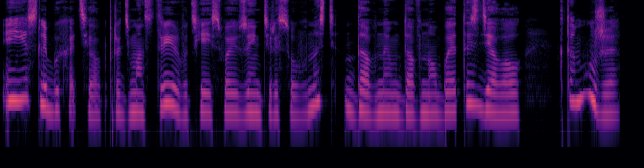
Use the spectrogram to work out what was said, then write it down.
И если бы хотел продемонстрировать ей свою заинтересованность, давным-давно бы это сделал. К тому же...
